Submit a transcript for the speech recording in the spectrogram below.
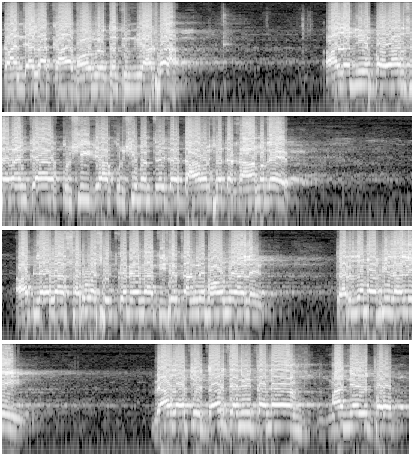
कांद्याला काय भाव मिळतो तुम्ही आठवा. आदरणीय पवार साहेबांच्या कृषीच्या कृषी मंत्र्याच्या दहा वर्षाच्या काळामध्ये आपल्याला सर्व शेतकऱ्यांना अतिशय चांगले भाव मिळाले. कर्जमाफी झाली. व्याजाचे दर त्या निमित्तानं मान्य फ-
